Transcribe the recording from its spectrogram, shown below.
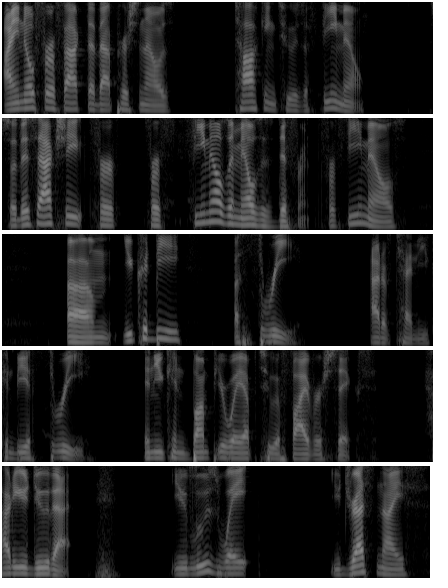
I know for a fact that that person I was talking to is a female. So this actually for for females and males is different. For females, um, you could be a three out of ten. You can be a three, and you can bump your way up to a five or six. How do you do that? You lose weight you dress nice,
